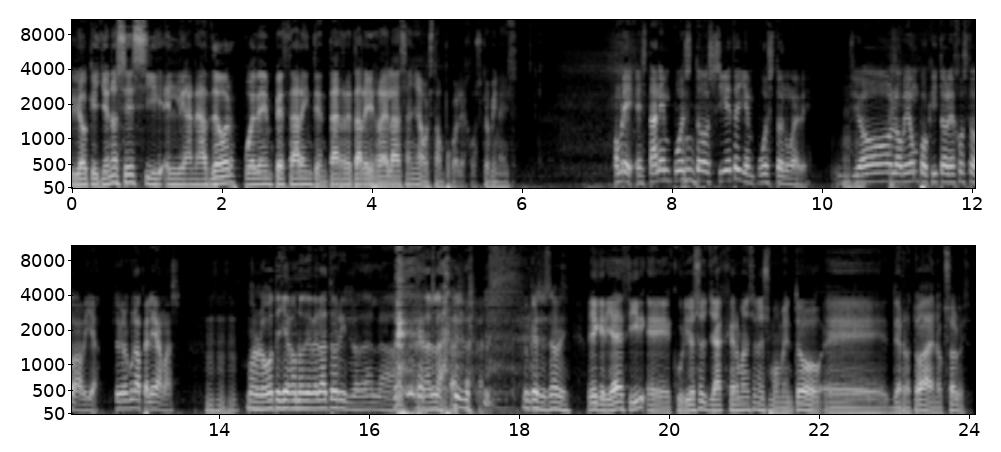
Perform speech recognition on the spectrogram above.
Lo que yo no sé es si el ganador puede empezar a intentar retar a Israel Asaña o está un poco lejos. ¿Qué opináis? Hombre, están en puesto 7 y en puesto 9. Yo lo veo un poquito lejos todavía. Yo creo que una pelea más. Bueno, luego te llega uno de Velator y lo dan la... le dan la- Nunca se sabe. Oye, quería decir, eh, curioso, Jack Hermanson en su momento eh, derrotó a Enox Solves.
